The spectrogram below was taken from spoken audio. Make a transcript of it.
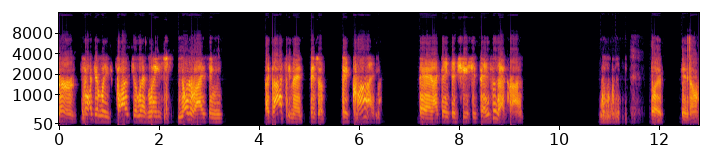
or fraudulently, fraudulently notarizing a document is a big crime, and I think that she should pay for that crime. But you know,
